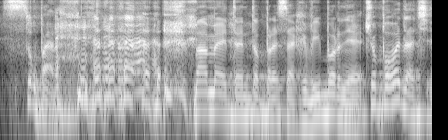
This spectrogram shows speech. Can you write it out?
Super. Máme tento presah, výborne. Čo povedať? E,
